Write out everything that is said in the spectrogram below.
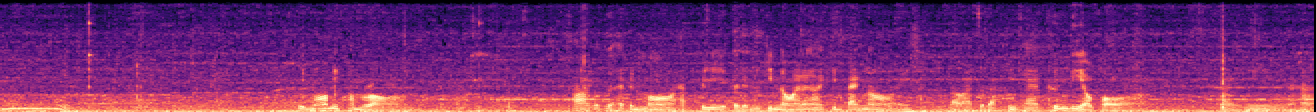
อืมคือหม้อมีความร้อนข้าวก็คือให้เป็นหม้อแฮปปี้ แต่เดี๋ยวนี้กินน้อยแล้วนะกินแป้งน้อย แล้วอาจจะแบบกินแค่ครึ่งเดียวพออย่างนี้นะฮะ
